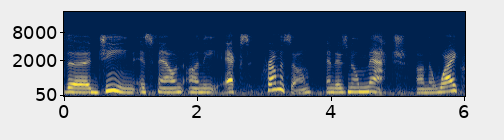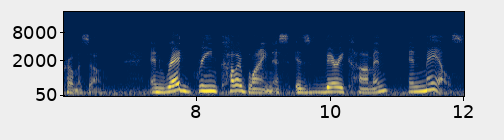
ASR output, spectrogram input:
the gene is found on the X chromosome and there's no match on the Y chromosome. And red-green color blindness is very common in males.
